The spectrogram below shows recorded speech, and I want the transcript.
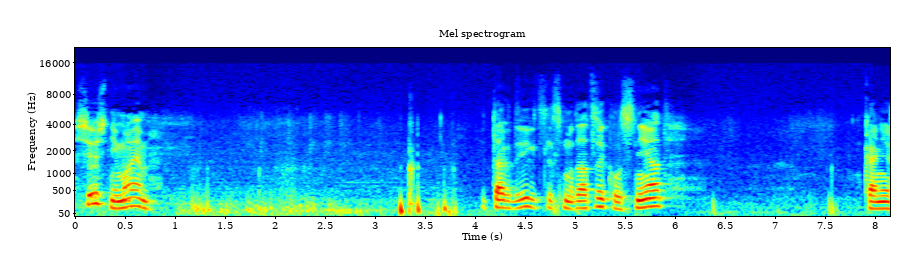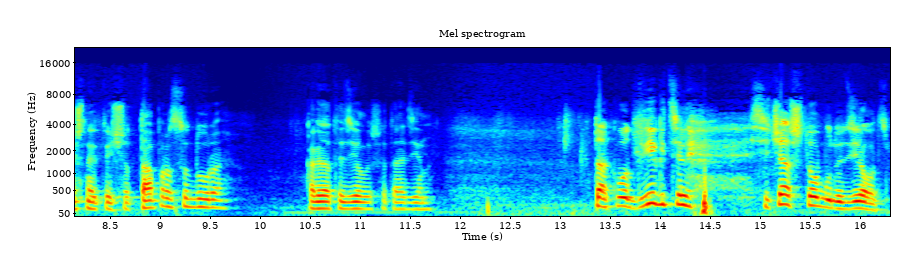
Все, снимаем. Итак, двигатель с мотоцикла снят. Конечно, это еще та процедура, когда ты делаешь это один. Так, вот двигатель. Сейчас что буду делать?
